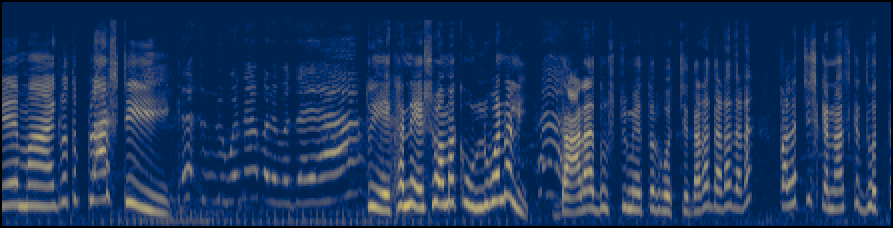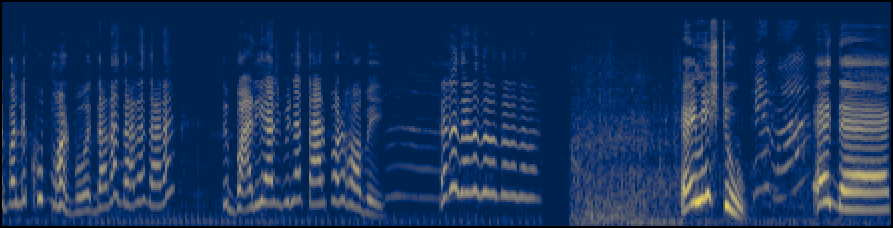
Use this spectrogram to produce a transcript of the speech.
এ মা এগুলো তো প্লাস্টিক এ, লুবানা বড় বাজায়া তুই এখানে এসো আমাকে উল্লু বানালি? দাঁড়া দুষ্টু মেয়ে তোর হচ্ছে। দাঁড়া দাঁড়া দাঁড়া। পালাচ্ছিস কেন? আজকে ধরতে পারলে খুব মারবো। দাঁড়া দাঁড়া দাঁড়া। তুই বাড়ি আসবি না তারপর হবে। দাঁড়া দাঁড়া দাঁড়া দাঁড়া দাঁড়া। এই মিষ্টু এই দেখ।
